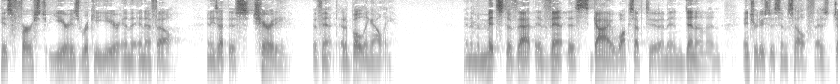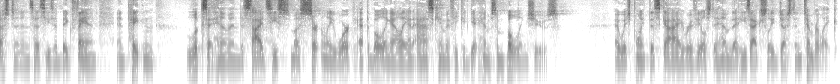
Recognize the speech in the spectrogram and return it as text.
his first year, his rookie year in the NFL. And he's at this charity event at a bowling alley. And in the midst of that event, this guy walks up to him in denim and introduces himself as Justin and says he's a big fan. And Peyton looks at him and decides he must certainly work at the bowling alley and ask him if he could get him some bowling shoes. At which point, this guy reveals to him that he's actually Justin Timberlake.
